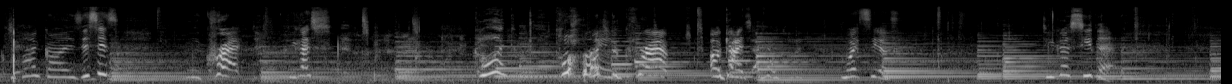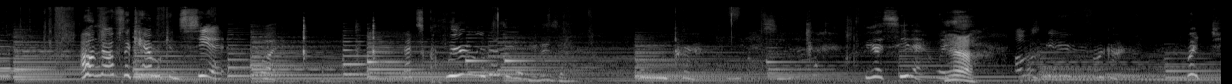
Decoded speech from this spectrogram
Come on, guys. This is crap. You guys. Come on. Come on. What the crap? Oh, guys, everyone. You might see us. Do you guys see that? I don't know if the camera can see it, but that's clearly visible. What is that? Holy crap. You guys see that? Wait. Yeah. I'm scared. Oh my god. Wait.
